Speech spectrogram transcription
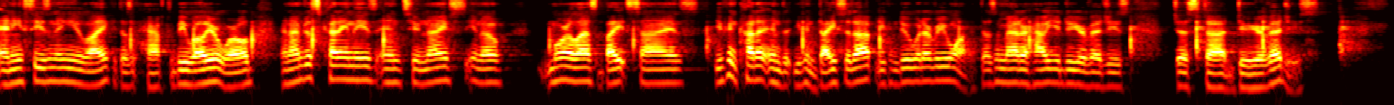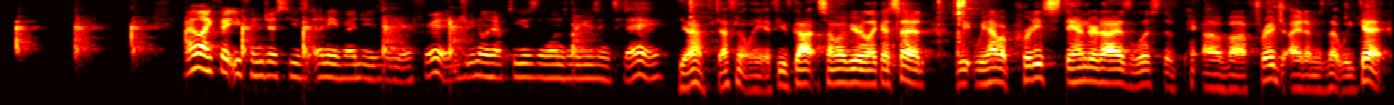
any seasoning you like. It doesn't have to be Well Your World. And I'm just cutting these into nice, you know, more or less bite size. You can cut it into, you can dice it up, you can do whatever you want. It doesn't matter how you do your veggies, just uh, do your veggies. I like that you can just use any veggies in your fridge. You don't have to use the ones we're using today. Yeah, definitely. If you've got some of your, like I said, we, we have a pretty standardized list of, of uh, fridge items that we get.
